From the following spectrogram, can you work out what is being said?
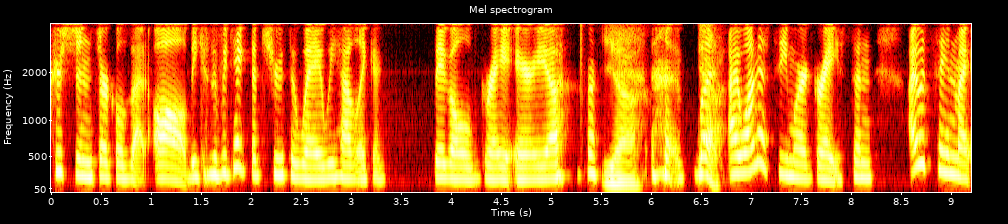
christian circles at all because if we take the truth away we have like a big old gray area yeah but yeah. i want to see more grace and i would say in my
